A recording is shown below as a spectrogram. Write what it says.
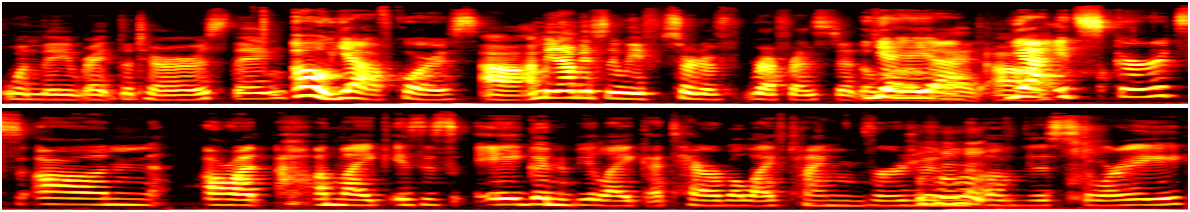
when they write the terrorist thing. oh yeah, of course. Uh, I mean, obviously we've sort of referenced it a yeah, yeah, little yeah. bit. Um, yeah, it skirts on on on like, is this a going to be like a terrible lifetime version Mhm. of this story,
